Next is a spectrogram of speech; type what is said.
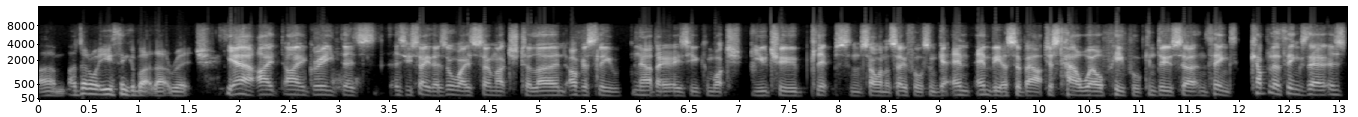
Um, I don't know what you think about that, Rich. Yeah, I, I agree. There's, as you say, there's always so much to learn. Obviously, nowadays you can watch YouTube clips and so on and so forth and get en- envious about just how well people can do certain things. A couple of things there, as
